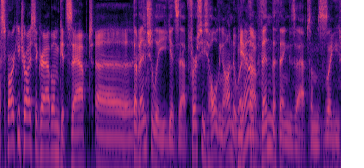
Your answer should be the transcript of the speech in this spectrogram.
Sparky tries to grab him, gets zapped. Uh, Eventually, he gets zapped. First, he's holding on to it, Yeah. and then the thing zaps him. It's like he's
